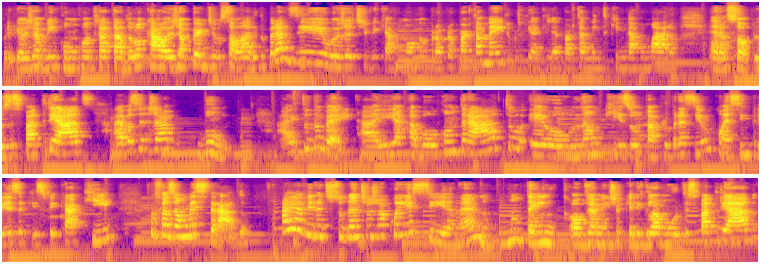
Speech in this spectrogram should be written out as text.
Porque eu já vim como contratada local, eu já perdi o salário do Brasil, eu já tive que arrumar meu próprio apartamento, porque aquele apartamento que me arrumaram era só para os expatriados. Aí você já, bum. Aí tudo bem. Aí acabou o contrato, eu não quis voltar para o Brasil com essa empresa, quis ficar aqui, fui fazer um mestrado. Aí a vida de estudante eu já conhecia, né? Não, não tem, obviamente, aquele glamour do expatriado,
